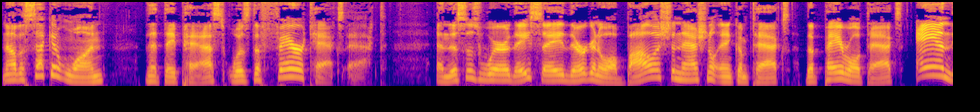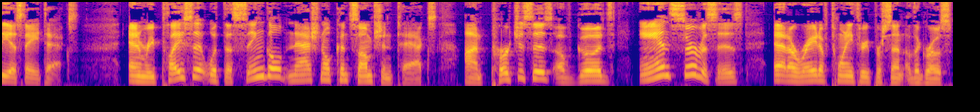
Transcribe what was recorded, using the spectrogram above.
Now the second one that they passed was the Fair Tax Act. And this is where they say they're going to abolish the national income tax, the payroll tax, and the estate tax, and replace it with a single national consumption tax on purchases of goods and services at a rate of 23% of the gross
